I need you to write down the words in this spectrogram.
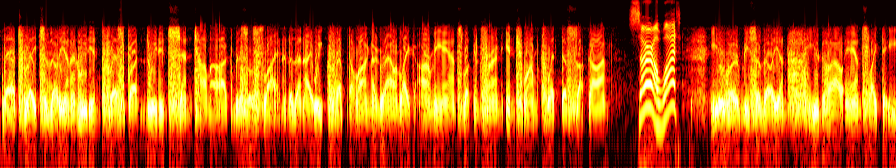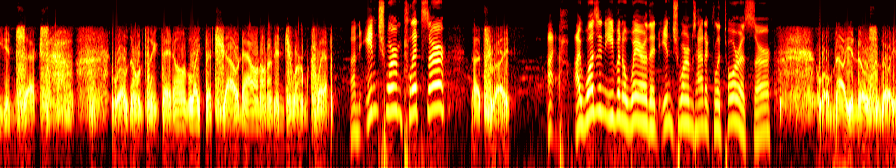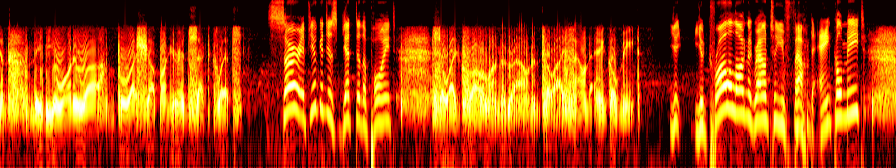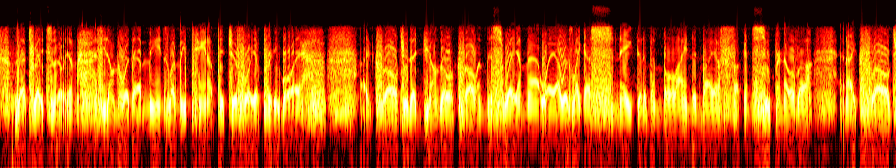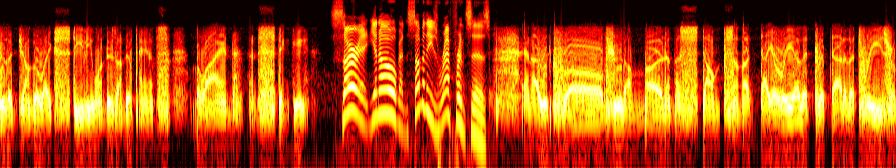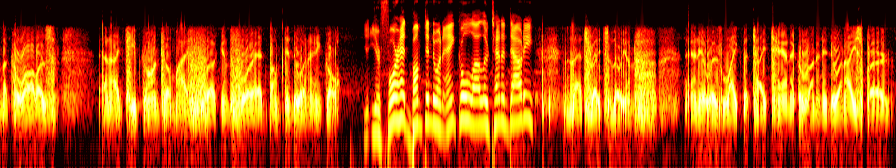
That's right, civilian. And we didn't night. We crept along the ground like army ants looking for an inchworm clit to suck on. Sir, a what? You heard me, civilian. You know how ants like to eat insects. Well, don't think they don't like to chow down on an inchworm clit. An inchworm clit, sir? That's right. I I wasn't even aware that inchworms had a clitoris, sir. Well, now you know, civilian. Uh, brush up on your insect clits. Sir, if you could just get to the point. So I'd crawl along the ground until I found ankle meat. You you'd crawl along the ground till you found ankle meat? You know, some of these references. and I would crawl through the mud and the stumps and the diarrhea that dripped out of the trees from the koalas. And I'd keep going till my fucking forehead bumped into an ankle. Y- your forehead bumped into an ankle, uh, Lieutenant Dowdy? That's right, civilian. And it was like the Titanic running into an iceberg.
